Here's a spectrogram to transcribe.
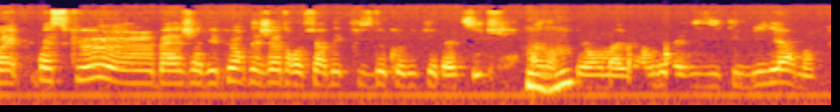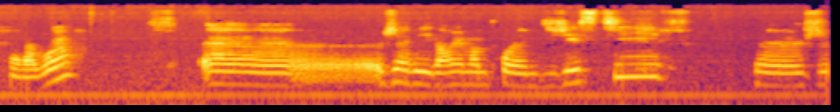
Ouais, parce que euh, bah, j'avais peur déjà de refaire des crises de colique hépatique, mhm. alors qu'on m'avait enlevé la visite biliaire, donc rien à voir. Euh, j'avais énormément de problèmes digestifs. Euh, je...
